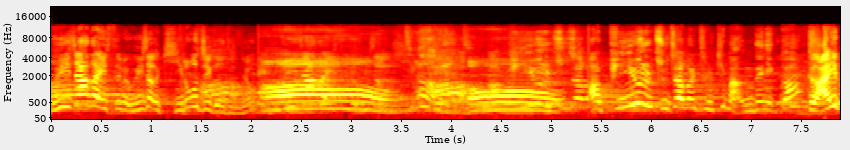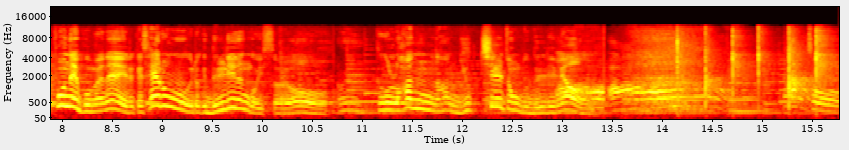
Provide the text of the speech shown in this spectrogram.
의자가 있으면 의자가 길어지거든요. 의자가 있으면 의자가 티가 나요. 비율 주작 아 비율 주작을 들키면 안 되니까 그 아이폰에 보면은 이렇게 세로 이렇게 늘리는 거 있어요. 음. 그걸로 한, 한 6, 7 정도 늘리면 아딱저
